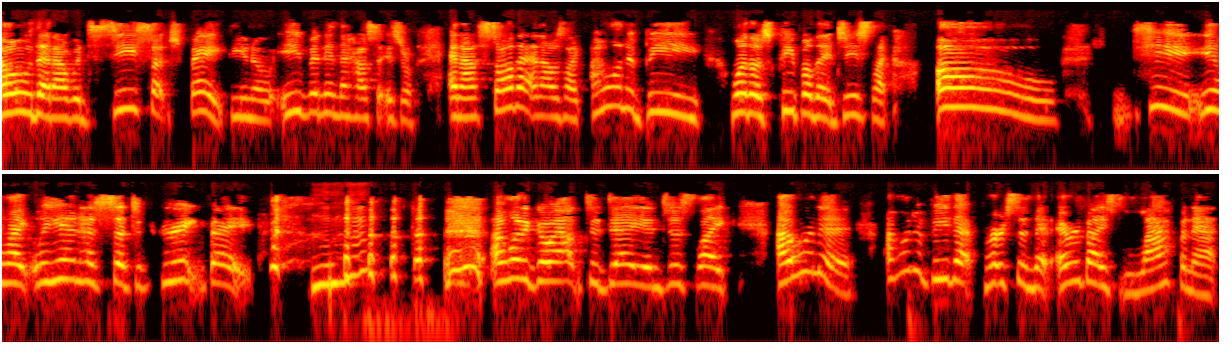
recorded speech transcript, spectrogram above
oh that I would see such faith you know even in the house of Israel. And I saw that and I was like I want to be one of those people that Jesus like oh gee you like Leighann has such a great faith mm-hmm. I want to go out today and just like I want to I want to be that person that everybody's laughing at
